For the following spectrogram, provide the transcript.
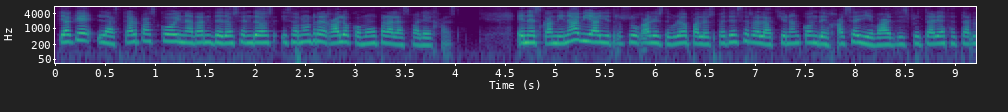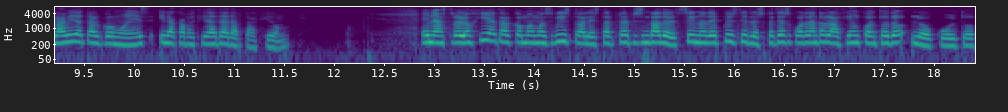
ya que las carpas koi nadan de dos en dos y son un regalo común para las parejas. En Escandinavia y otros lugares de Europa los peces se relacionan con dejarse llevar, disfrutar y aceptar la vida tal como es y la capacidad de adaptación. En astrología, tal como hemos visto, al estar representado el signo de Piscis, los peces guardan relación con todo lo oculto,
